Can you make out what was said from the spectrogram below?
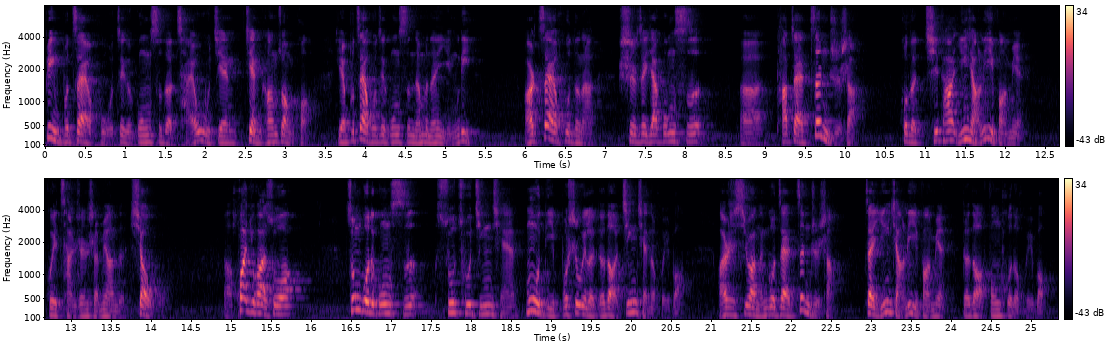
并不在乎这个公司的财务健健康状况，也不在乎这个公司能不能盈利，而在乎的呢是这家公司，呃，它在政治上或者其他影响力方面会产生什么样的效果？啊，换句话说，中国的公司输出金钱，目的不是为了得到金钱的回报，而是希望能够在政治上、在影响力方面得到丰厚的回报。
